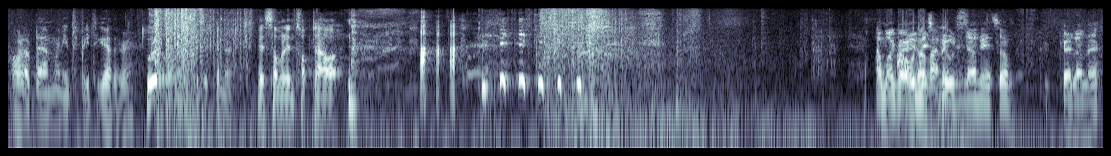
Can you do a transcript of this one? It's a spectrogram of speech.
Hold up, damn! We need to be together. Eh? Gonna. There's someone in top tower. I might go in this building down here, so go down there.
